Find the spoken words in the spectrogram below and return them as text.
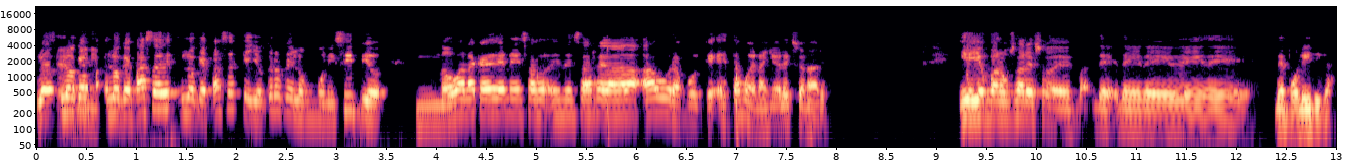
lo, que, lo, que pasa, lo que pasa es que yo creo que los municipios no van a caer en esa, en esa redada ahora porque estamos en año eleccionario. Y ellos van a usar eso de, de, política.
